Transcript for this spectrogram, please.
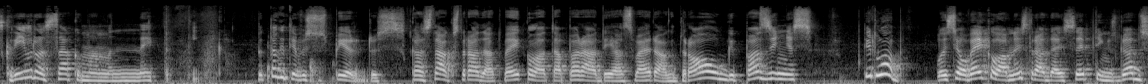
Skrīvros sākumā man nepatika. Bet tagad jau esmu pieradusi. Kā sāku strādāt veikalā, tā parādījās vairāk draugi, paziņas. Ir labi. Es jau veikalā nestrādāju septiņus gadus,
